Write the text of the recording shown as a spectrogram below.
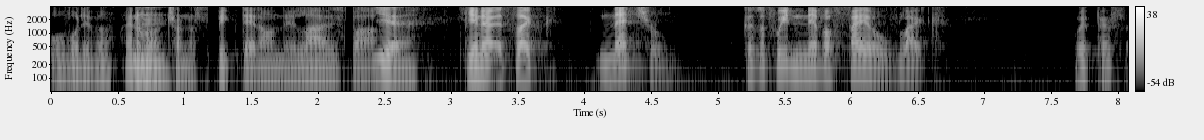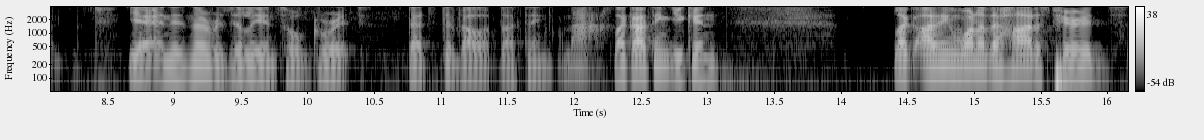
or whatever. And I'm Mm. not trying to speak that on their lives, but, Yeah. you know, it's like natural. Because if we never fail, like, we're perfect. Yeah, and there's no resilience or grit that's developed, I think. Nah. Like I think you can like I think one of the hardest periods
